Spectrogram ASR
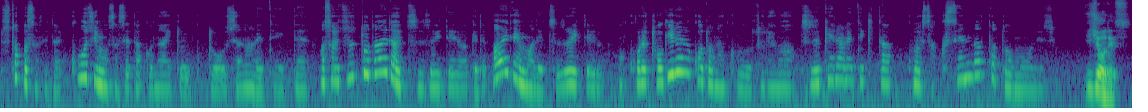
ストップさせたい、工事もさせたくないということをおっしゃられていて、まあそれずっと代々続いているわけで、バイデンまで続いている。まあ、これ途切れることなく、それは続けられてきた、これ作戦だったと思うんですよ。以上です。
